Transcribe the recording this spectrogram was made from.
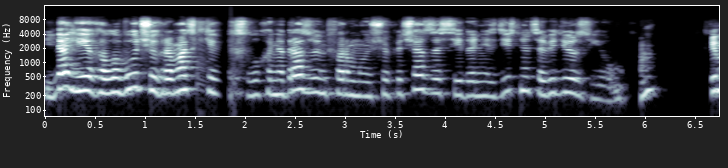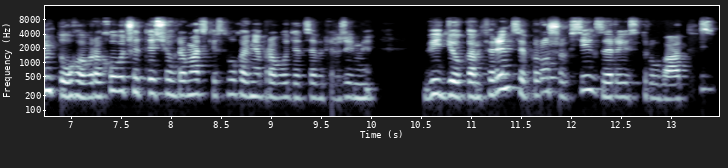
Я є головуючий громадських слухань. Одразу інформую, що під час засідання здійснюється відеозйомка. Крім того, враховуючи те, що громадські слухання проводяться в режимі відеоконференції, прошу всіх зареєструватись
